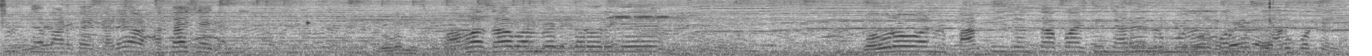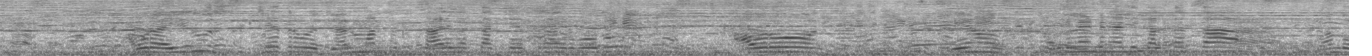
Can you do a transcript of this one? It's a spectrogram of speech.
ಕೃತ್ಯ ಮಾಡ್ತಾ ಇದ್ದಾರೆ ಹತಾಶೆ ಬಾಬಾ ಸಾಹೇಬ್ ಅಂಬೇಡ್ಕರ್ ಅವರಿಗೆ ಗೌರವವನ್ನು ಭಾರತೀಯ ಜನತಾ ಪಾರ್ಟಿ ನರೇಂದ್ರ ಮೋದಿ ಅವರು ಯಾರು ಕೊಟ್ಟಿಲ್ಲ. ಅವರ ಐದು ಕ್ಷೇತ್ರಗಳು ಜನ್ಮ ತಾಳಿದಂಥ ಕ್ಷೇತ್ರ ಇರ್ಬೋದು. ಅವರು ಏನು ಇಂಗ್ಲೆಂಡ್ನಲ್ಲಿ ಕಲ್ತಂಥ ಒಂದು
